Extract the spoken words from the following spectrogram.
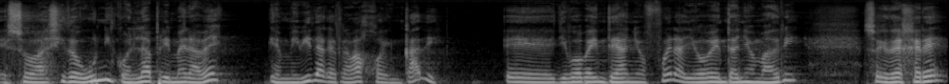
eso ha sido único, es la primera vez en mi vida que trabajo en Cádiz. Eh, llevo 20 años fuera, llevo 20 años en Madrid, soy de Jerez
